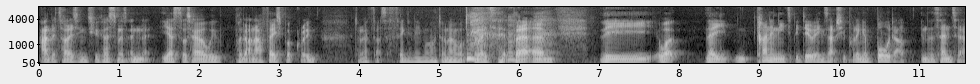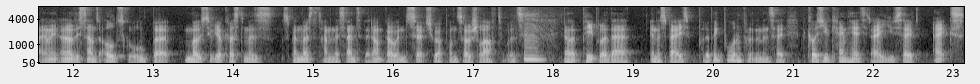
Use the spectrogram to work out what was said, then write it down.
advertising to customers. And yes, they'll "Oh, we put it on our Facebook group." I don't know if that's a thing anymore. I don't know what's related but um, the what they kind of need to be doing is actually putting a board up in the center. I mean, I know this sounds old school, but most of your customers spend most of the time in the center. They don't go and search you up on social afterwards. Mm. You know, people are there in a space. Put a big board in front of them and say, because you came here today, you saved X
